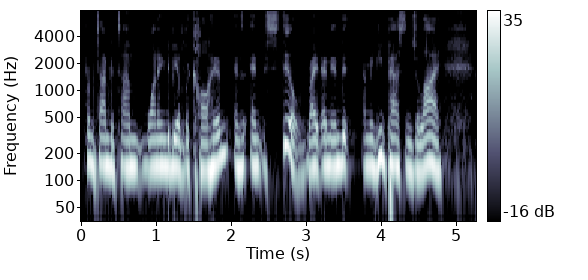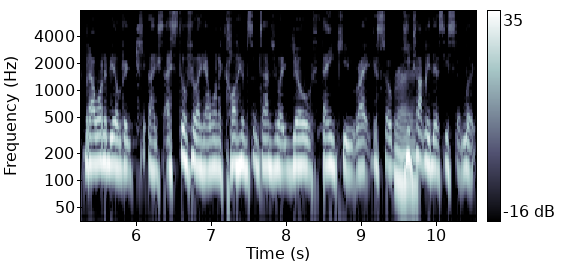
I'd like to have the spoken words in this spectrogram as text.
from time to time wanting to be able to call him, and and still, right? And in the, I mean, he passed in July, but I want to be able to. Like, I still feel like I want to call him sometimes, be like, "Yo, thank you," right? So he taught me this. He said, "Look."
